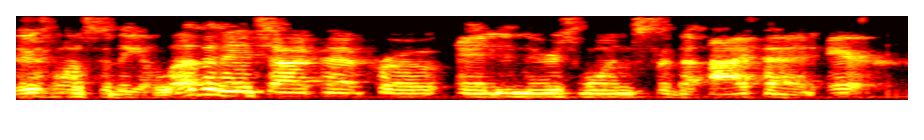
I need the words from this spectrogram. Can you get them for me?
There's ones for the 11 inch iPad Pro, and then there's ones for the iPad Air.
